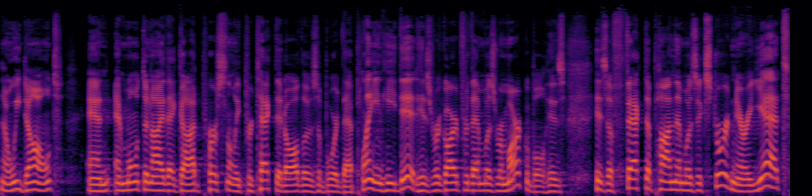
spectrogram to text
Now, we don't and, and won't deny that God personally protected all those aboard that plane. He did. His regard for them was remarkable, his, his effect upon them was extraordinary. Yet,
